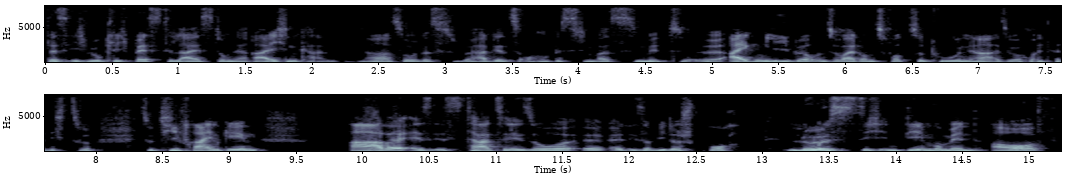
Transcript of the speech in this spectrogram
dass ich wirklich beste Leistung erreichen kann. Ja, so das hat jetzt auch ein bisschen was mit äh, Eigenliebe und so weiter und so fort zu tun. Ja, also wir wollen da nicht zu, zu tief reingehen. Aber es ist tatsächlich so, äh, dieser Widerspruch löst sich in dem Moment auf,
